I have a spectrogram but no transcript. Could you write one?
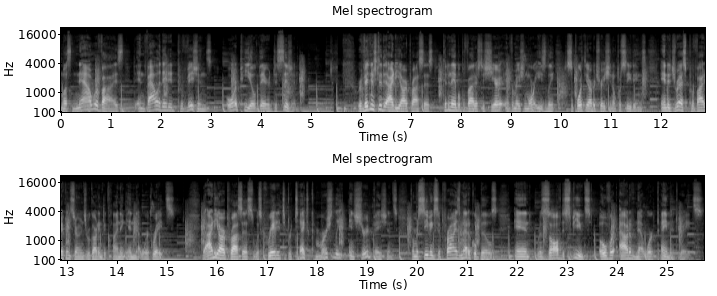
must now revise the invalidated provisions or appeal their decision. Revisions to the IDR process could enable providers to share information more easily to support the arbitrational proceedings and address provider concerns regarding declining in network rates. The IDR process was created to protect commercially insured patients from receiving surprise medical bills and resolve disputes over out of network payment rates.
